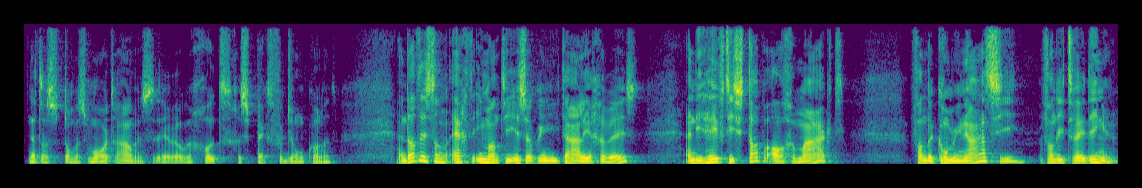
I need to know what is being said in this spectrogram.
Net als Thomas More trouwens. Ze hebben ook een groot respect voor John Collett. En dat is dan echt iemand die is ook in Italië geweest. En die heeft die stap al gemaakt van de combinatie van die twee dingen.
